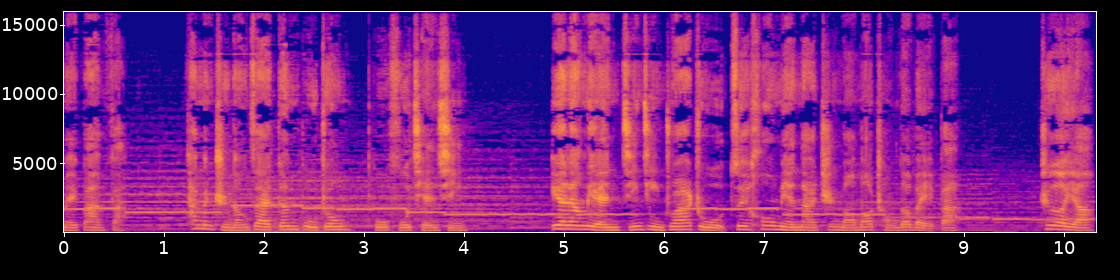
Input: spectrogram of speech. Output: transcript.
没办法。他们只能在根部中匍匐前行。月亮脸紧紧抓住最后面那只毛毛虫的尾巴，这样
